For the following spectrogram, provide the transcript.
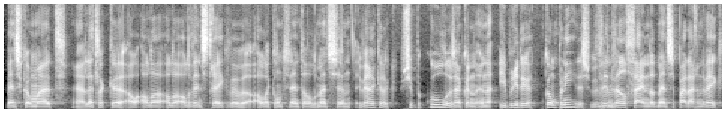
mensen komen uit ja, letterlijk uh, alle, alle, alle windstreken. We hebben alle continenten, alle mensen werken. Super cool. We zijn ook een, een hybride company. Dus we vinden het mhm. wel fijn dat mensen een paar dagen in de week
